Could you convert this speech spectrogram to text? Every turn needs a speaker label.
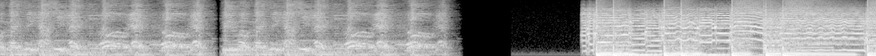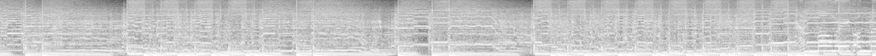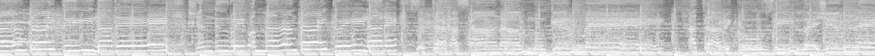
Speaker 1: 我最惊讶西北。 အမှန်တိုင်းတွေးလာတယ်စတဟာစာနာမှုကင်းမဲအတားတွေကိုစီလွယ်ရင်လေ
